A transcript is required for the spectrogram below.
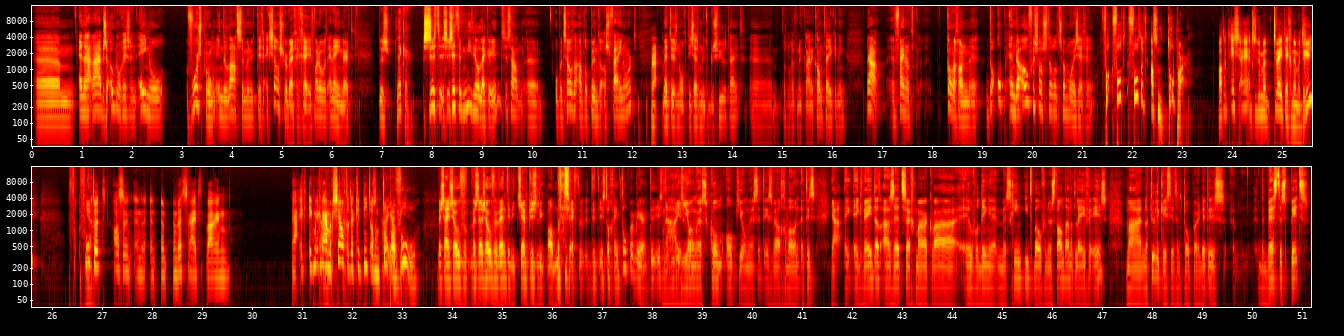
Ehm, en daarna hebben ze ook nog eens een 1-0 voorsprong in de laatste minuut tegen Excelsior weggegeven. Waardoor het 1-1 werd. Dus Lekker. ze zitten, ze zitten er niet heel lekker in. Ze staan eh, op hetzelfde aantal punten als Feyenoord. Ja. Met dus nog die zes minuten blessuretijd. Ehm, dat is nog even een kleine kanttekening. Maar ja, eh, Feyenoord kan er gewoon eh, de op en de over, zoals ze dat zo mooi zeggen. Vo- Voelt, voelt het als een topper? Want het is, eh, het is nummer 2 tegen nummer 3. Voelt Ja. het als een, een, een, een- een wedstrijd waarin... Ja, ik, ik merk Ja, namelijk zelf ja. dat ik het niet als een topper voel. We zijn, zo, ver- we zijn zo verwend in die Champions League, man. Dat is echt, dit is toch geen topper meer? Dit is, Nou, dit is gewoon- jongens, kom op, jongens. Het is wel gewoon. Het is, ja, ik, ik weet dat AZ, zeg maar, qua heel veel dingen misschien iets boven hun stand aan het leven is. Maar natuurlijk is dit een topper. Dit is eh, de beste spits,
